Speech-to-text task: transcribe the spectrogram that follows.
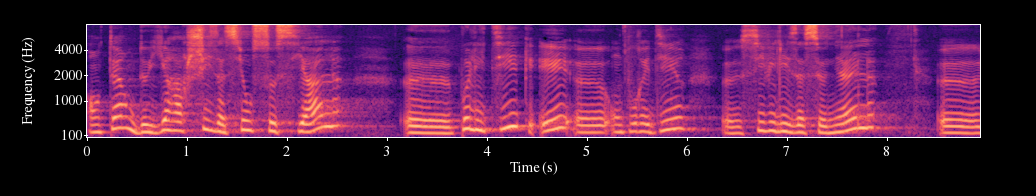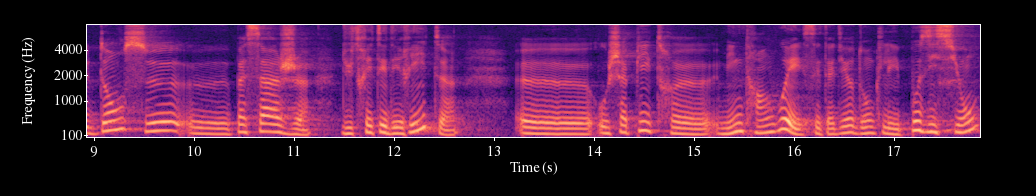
en termes de hiérarchisation sociale, euh, politique et on pourrait dire civilisationnelle dans ce passage du traité des rites au chapitre Mingtang Wei, c'est-à-dire donc les positions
